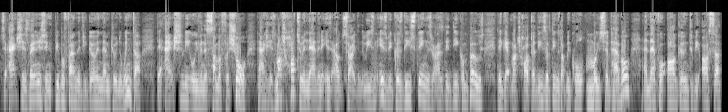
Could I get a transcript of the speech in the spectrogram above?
So actually, it's very interesting. People found that if you go in them during the winter, they're actually, or even the summer for sure, they actually it's much hotter in there than it is outside. And the reason is because these things, as they decompose, they get much hotter. These are things that we call moisev hevel and therefore are going to be asa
